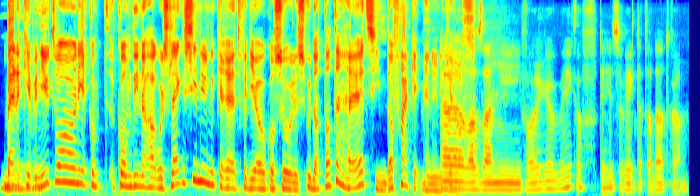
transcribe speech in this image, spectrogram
Ben ik keer benieuwd wanneer komt, komt die nog Hogwarts Legacy nu een keer uit voor die oude consoles? Hoe dat, dat eruit zien, dat vraag ik me nu een keer Uh, af. was dat niet vorige week of deze week dat dat uitkwam?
